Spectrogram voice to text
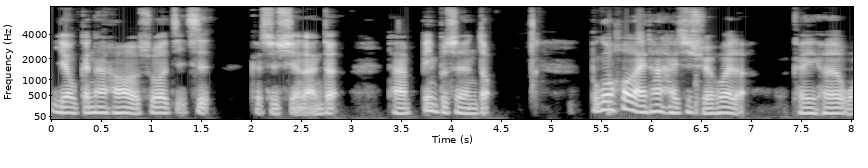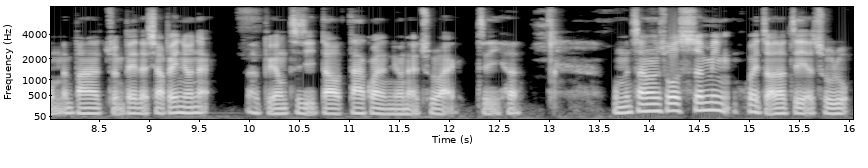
也有跟他好好说了几次，可是显然的，他并不是很懂。不过后来他还是学会了，可以喝我们帮他准备的小杯牛奶。而不用自己倒大罐的牛奶出来自己喝。我们常常说，生命会找到自己的出路，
